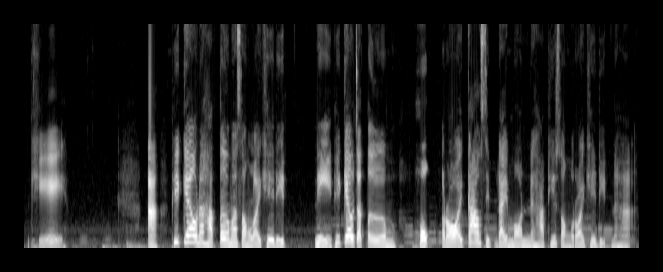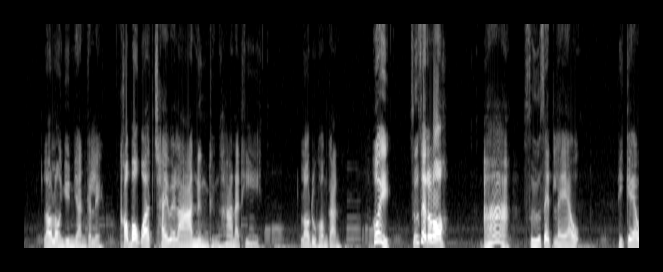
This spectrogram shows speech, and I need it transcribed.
โอเค อะ พี่แก้วนะครับเติมมา 200 เครดิต นี่พี่แก้วจะเติม 690 ไดมอนด์นะครับที่ 200 เครดิตนะฮะ เราลองยืนยันกันเลย เขาบอกว่าใช้เวลา 1-5 นาทีรอดูพร้อมกัน เฮ้ย ซื้อเสร็จแล้วเหรอ อ่า ซื้อเสร็จแล้ว พี่แก้ว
